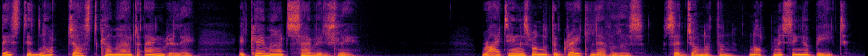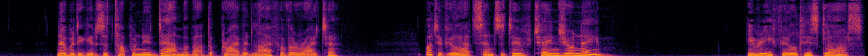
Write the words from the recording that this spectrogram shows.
This did not just come out angrily, it came out savagely. Writing's one of the great levellers, said Jonathan, not missing a beat. Nobody gives a tuppenny damn about the private life of a writer. But if you're that sensitive, change your name. He refilled his glass,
